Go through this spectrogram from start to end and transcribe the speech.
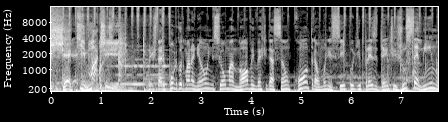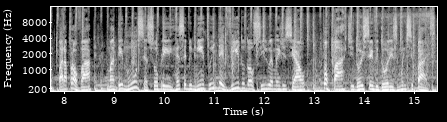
Cheque Mate. O Ministério Público do Maranhão iniciou uma nova investigação contra o município de Presidente Juscelino para provar uma denúncia sobre recebimento indevido do auxílio emergencial por parte dos servidores municipais.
